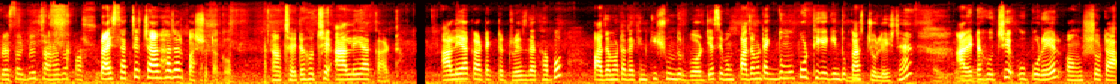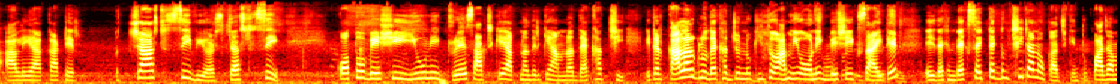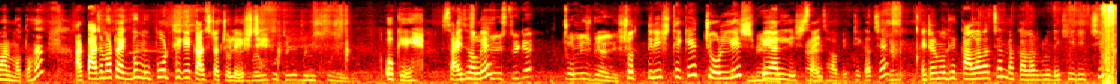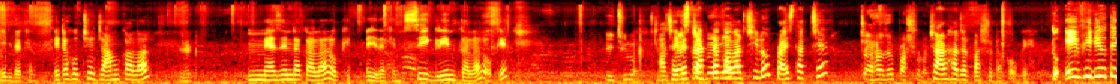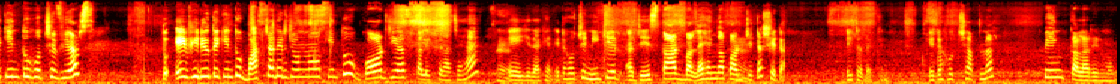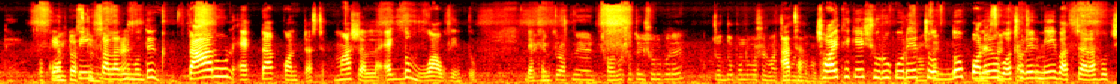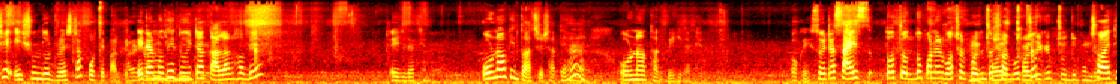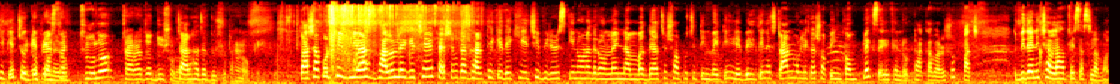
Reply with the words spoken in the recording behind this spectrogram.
প্রাইস থাকবে 4500 প্রাইস থাকছে চার হাজার পাঁচশো টাকা। আচ্ছা এটা হচ্ছে আলেয়া কাট আলেয়া কাট একটা ড্রেস দেখাবো। পাজামাটা দেখেন কি সুন্দর গর্জিয়াস এবং পাজামাটা একদম উপর থেকে কিন্তু কাজ চলে এসছে হ্যাঁ? আর এটা হচ্ছে উপরের অংশটা আলেয়া কাটের just see viewers just see কত বেশি ইউনিক ড্রেস আজকে আপনাদেরকে আমরা দেখাচ্ছি। এটার কালারগুলো দেখার জন্য কিন্তু আমি অনেক বেশি এক্সাইটেড এই দেখেন ব্যাক সাইডটা একদম ছিটানো কাজ কিন্তু পাজামার মতো হ্যাঁ? আর পাজামাটা একদম উপর থেকে কাজটা চলে এসছে। ওকে সাইজ হবে? 36 থেকে 40 42 ছত্রিশ থেকে চল্লিশ বিয়াল্লিশ, বিয়াল্লিশ হ্যাঁ। সাইজ হবে ঠিক আছে? এটার মধ্যে কালার আছে আমরা কালারগুলো দেখিয়ে দিচ্ছি। এই দেখেন এটা হচ্ছে জাম কালার ম্যাজেন্ডা কালার ওকে। এই যে দেখেন সি গ্রিন কালার ওকে। এই ছিল। আচ্ছা এটা চারটা কালার ছিল। প্রাইস থাকছে 4500 টাকা। চার হাজার পাঁচশো টাকা ওকে। তো এই ভিডিওতে কিন্তু হচ্ছে ভিউয়ার্স তো এই ভিডিওতে কিন্তু বাচ্চাদের জন্য কিন্তু গর্জিয়াস কালেকশন আছে হ্যাঁ? হ্যাঁ। এই যে দেখেন এটা হচ্ছে নিচের যে স্কার্ট বা লেহেঙ্গা পার্ট হ্যাঁ। যেটা সেটা। এটা দেখেন এটা হচ্ছে আপনার পিঙ্ক কালারের মধ্যে পিঙ্ক কালারের? মধ্যে দারুণ একটা কন্ট্রাস্ট মাশাল্লাহ একদম ওয়াও কিন্তু। দেখেন। কিন্তু আপনি 6 বছর থেকে শুরু করে 14 15 বছর বাচ্চা আচ্ছা পর্যন্ত হবে। ছয় থেকে শুরু করে Front side, চোদ্দ back পনেরো side কাজ বছরের মেয়ে বাচ্চারা হচ্ছে এই সুন্দর ড্রেসটা পরতে পারবে। এটার মধ্যে দুইটা কালার হবে। এই যে দেখেন ওড়নাও কিন্তু আছে সাথে হ্যাঁ। ওড়নাও থাকবে এই যে দেখেন। ওকে সো এটা সাইজ তো চোদ্দ পনেরো বছর পর্যন্ত হ্যাঁ, সর্বোচ্চ। 6 থেকে 14 15 6 থেকে চোদ্দ এটা প্রাইস পনেরো। থাকছে হলো 4200 টাকা। টাকা হ্যাঁ। ওকে তো আশা করছি ভিউয়ার্স ভালো লেগেছে। ফ্যাশন কার ঘাট থেকে দেখিয়েছি। ভিডিওর স্ক্রিনে ওনাদের অনলাইন নাম্বার দেওয়া আছে। সব হচ্ছে তিন বাই তিন level 3 star Mallika shopping complex elephant road Dhaka বারোশো পাঁচ। তো বিদায় নিচ্ছি আল্লাহ হাফেজ আসসালাম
